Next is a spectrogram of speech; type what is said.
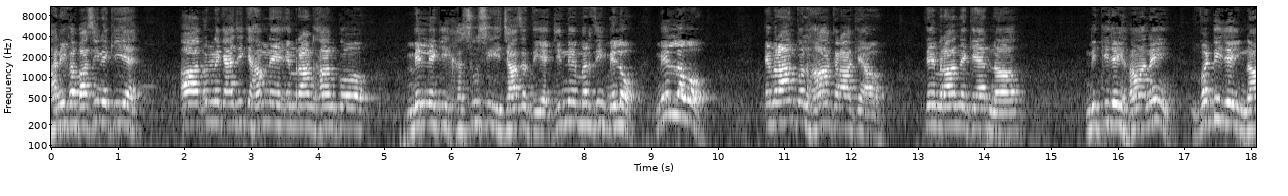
हनीफ अब्बासी ने की है और उन्होंने कहा जी कि हमने इमरान खान को मिलने की खसूसी इजाज़त दी है। जिन्हें मर्ज़ी मिलो, मिल लो इमरान को हाँ करा के आओ। तो इमरान ने कहा, ना निकी जी हाँ नहीं, वड्डी जी ना।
